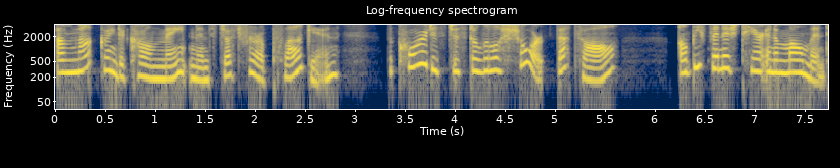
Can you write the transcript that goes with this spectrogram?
I'm not going to call maintenance just for a plug in. The cord is just a little short, that's all. I'll be finished here in a moment.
